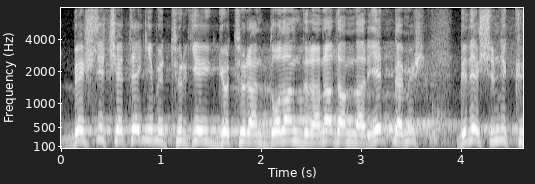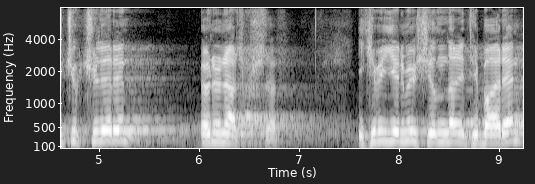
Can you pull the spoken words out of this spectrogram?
Beşli çete gibi Türkiye'yi götüren, dolandıran adamlar yetmemiş. Bir de şimdi küçükçülerin önünü açmışlar. 2023 yılından itibaren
